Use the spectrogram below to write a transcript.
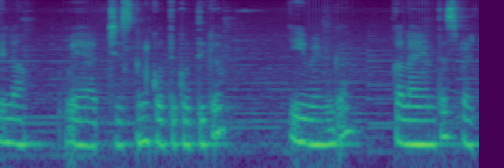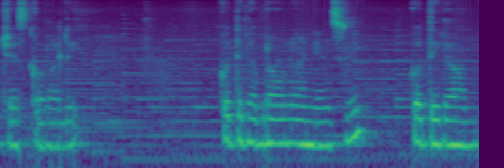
ఇలా యాడ్ చేసుకుని కొద్ది కొద్దిగా ఈవెన్గా కళాయి అంతా స్ప్రెడ్ చేసుకోవాలి. కొద్దిగా బ్రౌన్ ఆనియన్స్ని కొద్దిగా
